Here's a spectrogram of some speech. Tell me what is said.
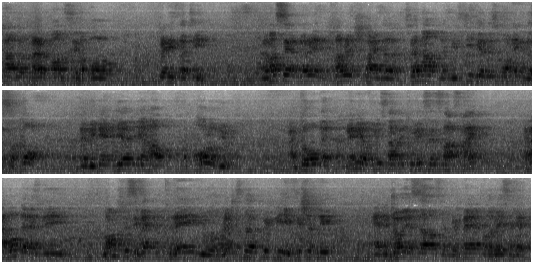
Half Marathon Singapore 2013. And I must say I'm very encouraged by the turnout that we see here this morning and the support that we get year in, year out from all of you. I'm told that many of you started queuing since last night, and I hope that as we launch this event today, you will register quickly, efficiently, and enjoy yourselves and prepare for the race ahead.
